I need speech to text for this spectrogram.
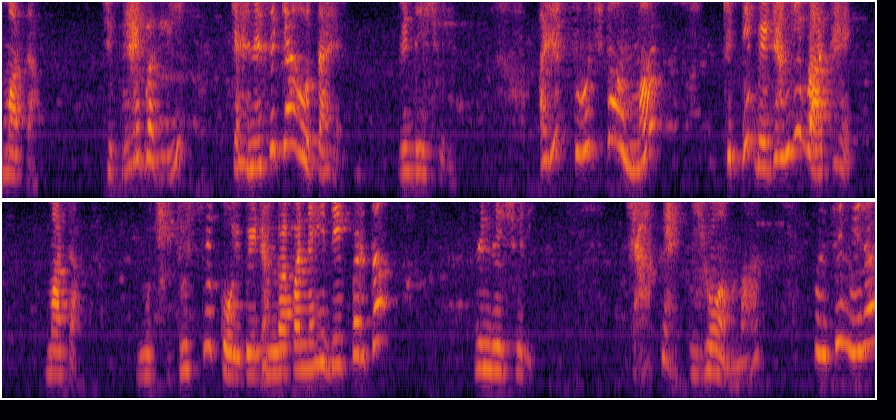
माता, चुप रह बगली। कहने से क्या होता है? विंध्येश्वरी। अरे सोच तो अम्मा, कितनी बेढंगी बात है। माता, मुझे तो इसमें कोई बेढंगापन नहीं देख पड़ता। विंदेश्वरी क्या कहती हो अम्मा? उनसे मेरा,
